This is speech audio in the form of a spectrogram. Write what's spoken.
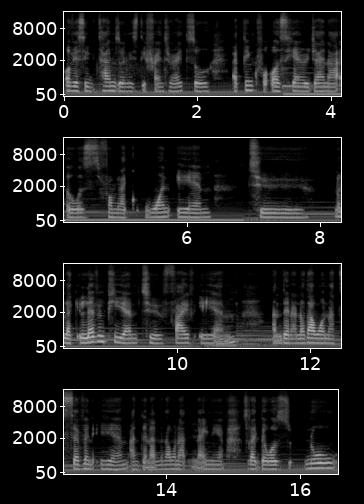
obviously the time zone is different, right? So I think for us here in Regina, it was from like 1 a.m. to no, like 11 p.m. to 5 a.m. and then another one at 7 a.m. and then another one at 9 a.m. So like there was no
